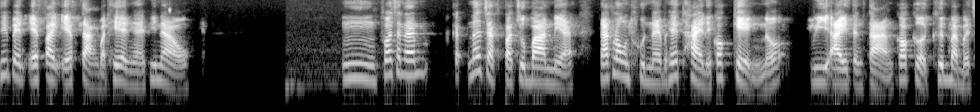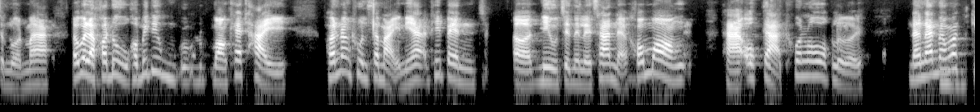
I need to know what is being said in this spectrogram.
ที่เป็น FIF ต่างประเทศไงพี่นาวอืม เพราะฉะนั้นเนื่องจากปัจจุบันเนี่ย นักลงทุนในประเทศไทยเนี่ยก็เก่งเนอะ VI ต่างๆ ก็เกิดขึ้นมาเป็นจำนวนมาก แล้วเวลาเขาดูเขาไม่ได้มองแค่ไทย เพราะนักลงทุนสมัยเนี้ยที่เป็นเอ่อ new generation เนี่ยเขามองหาโอกาสทั่วโลกเลย ดังนั้นแม้ว่าเก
